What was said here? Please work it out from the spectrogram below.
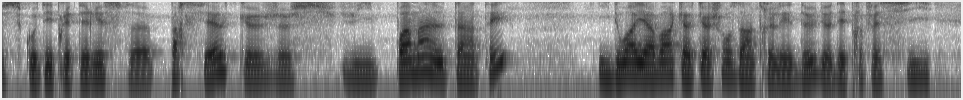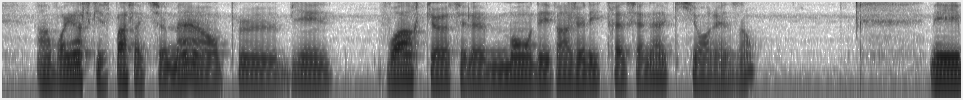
ce côté prétériste partiel que je suis pas mal tenté il doit y avoir quelque chose entre les deux. Il y a des prophéties. En voyant ce qui se passe actuellement, on peut bien voir que c'est le monde évangélique traditionnel qui ont raison. Mais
